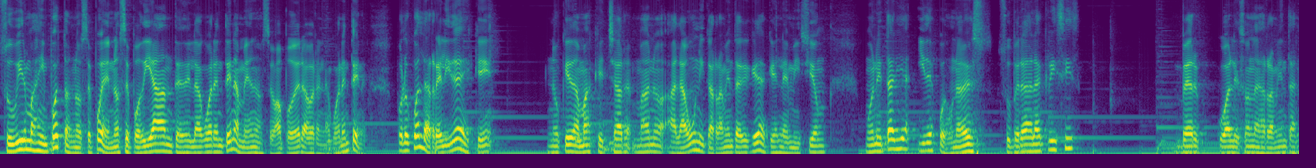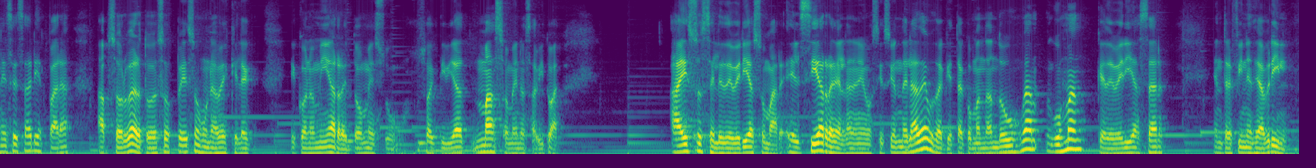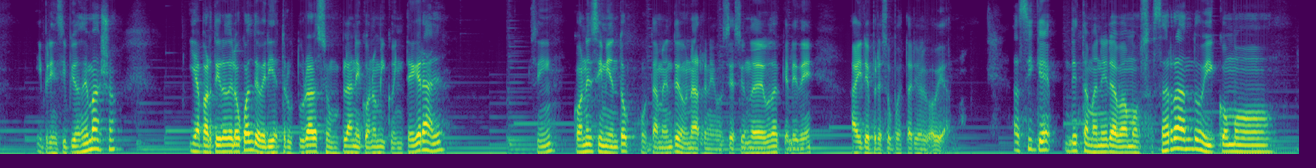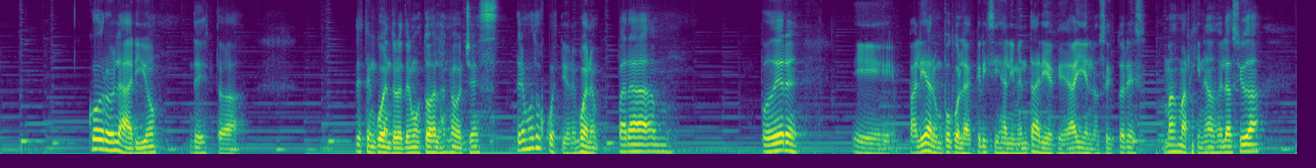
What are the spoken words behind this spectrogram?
Subir más impuestos no se puede, no se podía antes de la cuarentena, menos se va a poder ahora en la cuarentena. Por lo cual la realidad es que no queda más que echar mano a la única herramienta que queda, que es la emisión monetaria, y después, una vez superada la crisis, ver cuáles son las herramientas necesarias para absorber todos esos pesos una vez que la economía retome su, actividad más o menos habitual. A eso se le debería sumar el cierre de la negociación de la deuda que está comandando Guzmán, que debería ser entre fines de abril y principios de mayo, y a partir de lo cual debería estructurarse un plan económico integral, ¿sí? con el cimiento justamente de una renegociación de deuda que le dé aire presupuestario al gobierno. Así que de esta manera vamos cerrando y como corolario de esta de este encuentro que tenemos todas las noches, tenemos dos cuestiones. Bueno, para mm, poder eh, paliar un poco la crisis alimentaria que hay en los sectores más marginados de la ciudad,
